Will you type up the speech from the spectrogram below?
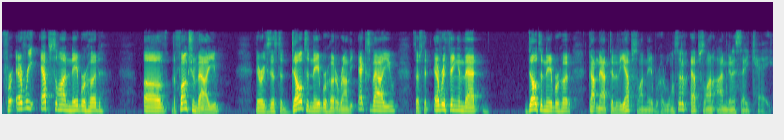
for every epsilon neighborhood of the function value, there exists a delta neighborhood around the x value such that everything in that delta neighborhood got mapped into the epsilon neighborhood. Well, instead of epsilon, I'm going to say k.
